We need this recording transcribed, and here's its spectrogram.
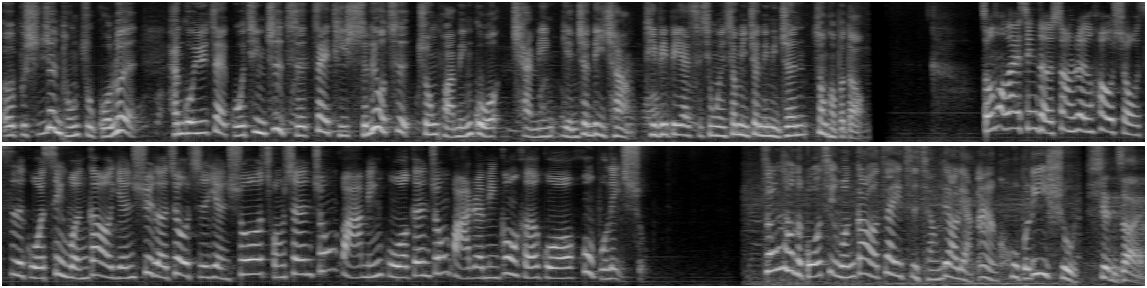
而不是认同祖国论。韩国瑜在国庆致辞再提十六次中华民国，阐明严正立场。TVBS 新闻肖明正李敏珍综合报道。总统赖清德上任后首次国庆文告，延续了就职演说，重申中华民国跟中华人民共和国互不隶属。总统的国庆文告再一次强调两岸互不隶属。现在，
